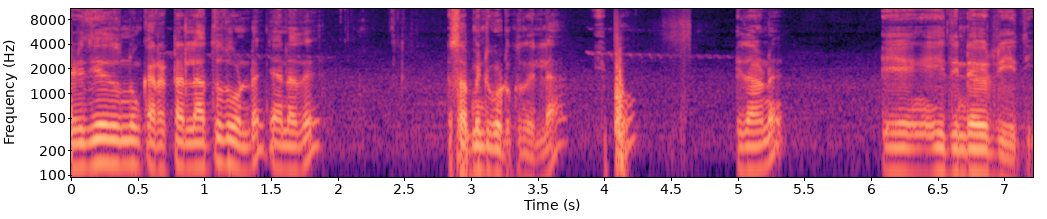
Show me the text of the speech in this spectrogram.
എഴുതിയതൊന്നും കറക്റ്റ് അല്ലാത്തത് കൊണ്ട് ഞാനത് സബ്മിറ്റ് കൊടുക്കുന്നില്ല. ഇപ്പോൾ ഇതാണ് ഇതിന്റെ ഒരു രീതി.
